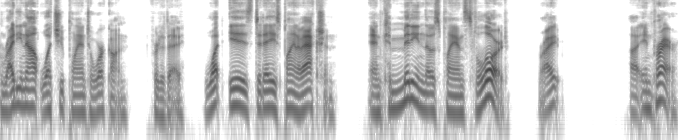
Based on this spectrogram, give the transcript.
writing out what you plan to work on for today. What is today's plan of action? And committing those plans to the Lord, right? Uh, in prayer.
